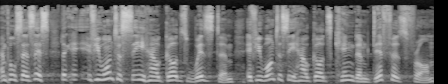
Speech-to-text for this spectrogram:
And Paul says this look, if you want to see how God's wisdom, if you want to see how God's kingdom differs from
